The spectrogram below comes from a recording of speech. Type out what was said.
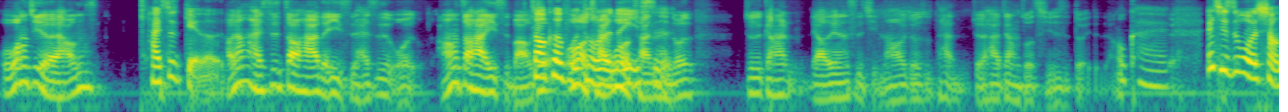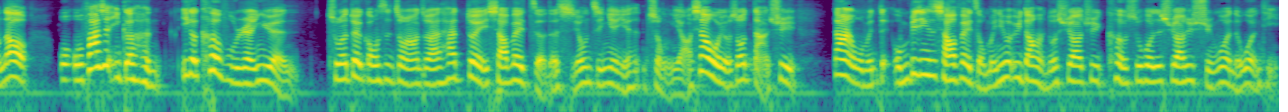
我忘记了，好像还是给了，好像还是照他的意思，还是我好像照他的意思吧。照客服同仁的意思，很多就是跟他聊这件事情，然后就是他觉得他这样做其实是对的。这样 OK，哎，其实我想到我我发现一个很一个客服人员。除了对公司重要之外，他对消费者的使用经验也很重要。像我有时候打去，当然我们对我们毕竟是消费者，我们一定会遇到很多需要去客诉或者需要去询问的问题。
